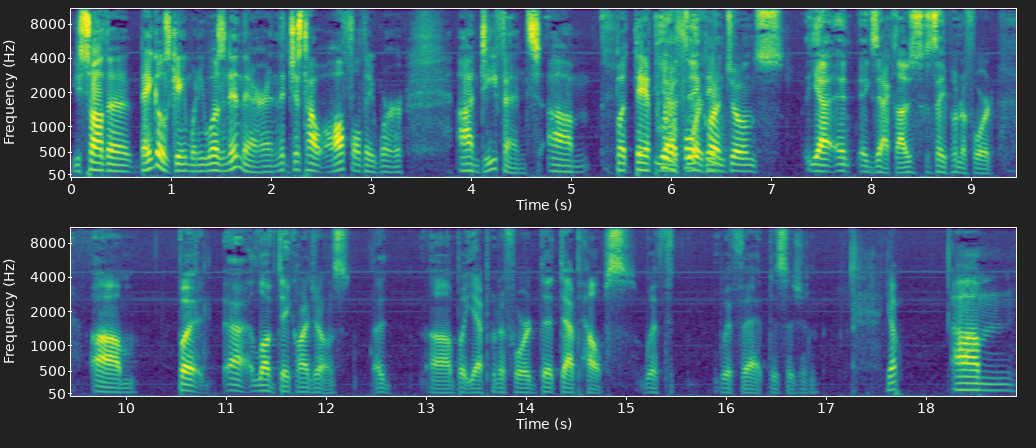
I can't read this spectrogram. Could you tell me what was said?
you saw the Bengals game when he wasn't in there and just how awful they were on defense. Um, but they have put yeah, forward. DaQuan Jones. Yeah, and exactly. I was just gonna say Poona Ford, um, but uh, I love DaQuan Jones. Uh, uh, but yeah, Poona Ford. That depth helps with with that decision. Yep. Um,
